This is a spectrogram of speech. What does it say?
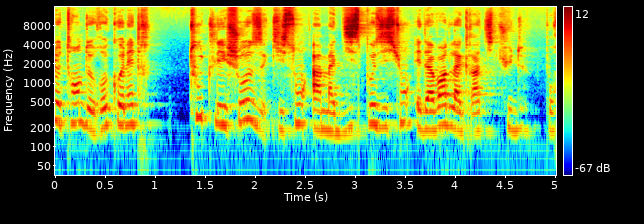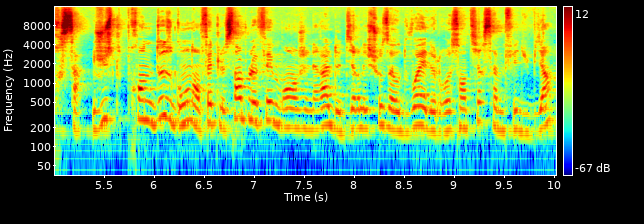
le temps de reconnaître toutes les choses qui sont à ma disposition et d'avoir de la gratitude pour ça. Juste prendre deux secondes, en fait, le simple fait, moi en général, de dire les choses à haute voix et de le ressentir, ça me fait du bien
